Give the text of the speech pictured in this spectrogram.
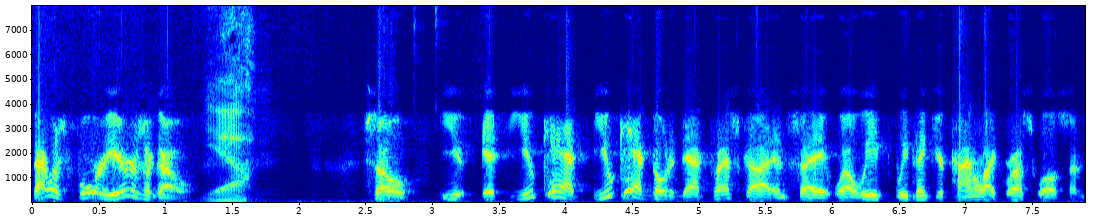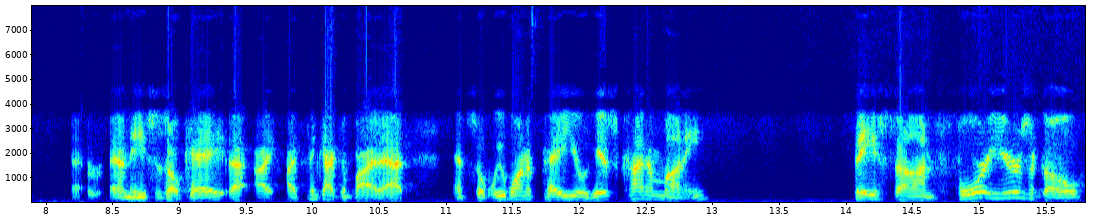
that was four years ago. Yeah. So you it, you can't you can't go to Dak Prescott and say, well, we we think you're kind of like Russ Wilson, and he says, okay, I I think I can buy that, and so we want to pay you his kind of money, based on four years ago,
